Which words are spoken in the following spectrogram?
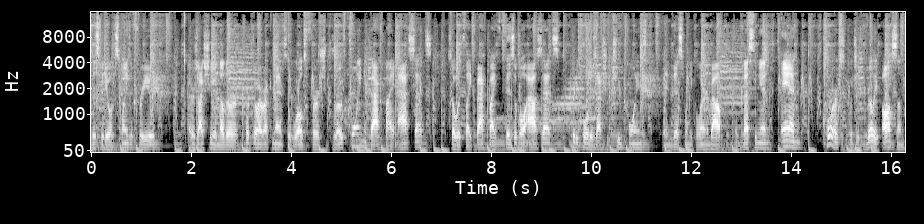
This video explains it for you. There's actually another crypto I recommend. It's the world's first growth coin backed by assets. So it's like backed by physical assets. Pretty cool. There's actually two coins in this one you can learn about investing in. And of course, which is really awesome,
